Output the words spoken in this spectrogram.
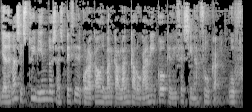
Y además estoy viendo esa especie de colacao de marca blanca orgánico que dice sin azúcar. Uf,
